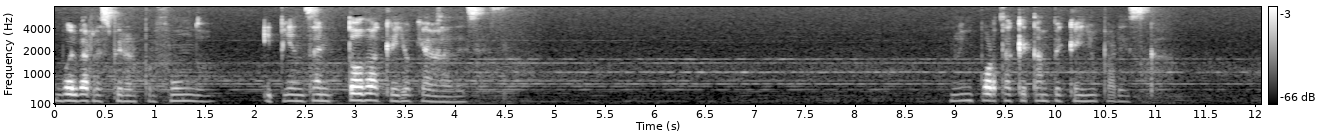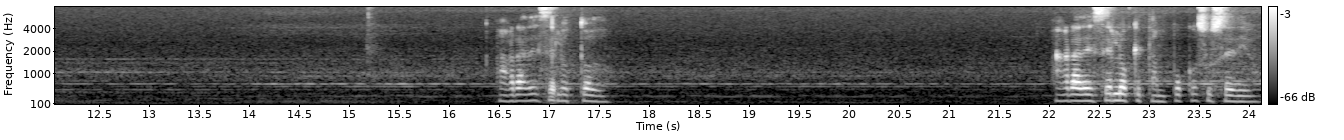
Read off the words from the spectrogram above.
Vuelve a respirar profundo y piensa en todo aquello que agradeces. No importa qué tan pequeño parezca. Agradecelo todo. Agradece lo que tampoco sucedió.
